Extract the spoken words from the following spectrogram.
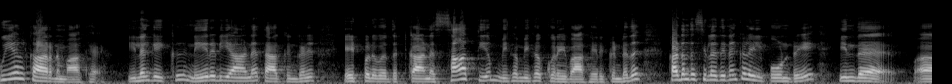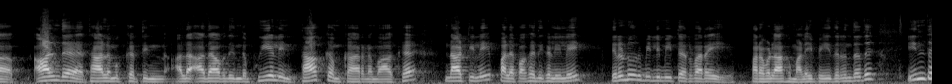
புயல் காரணமாக இலங்கைக்கு நேரடியான தாக்கங்கள் ஏற்படுவதற்கான சாத்தியம் மிக மிக குறைவாக இருக்கின்றது. கடந்த சில தினங்களில் போன்றே இந்த ஆழ்ந்த தாளமுக்கத்தின் அதாவது இந்த புயலின் தாக்கம் காரணமாக நாட்டிலே பல பகுதிகளிலே இருநூறு மில்லிமீட்டர் வரை பரவலாக மழை பெய்திருந்தது. இந்த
